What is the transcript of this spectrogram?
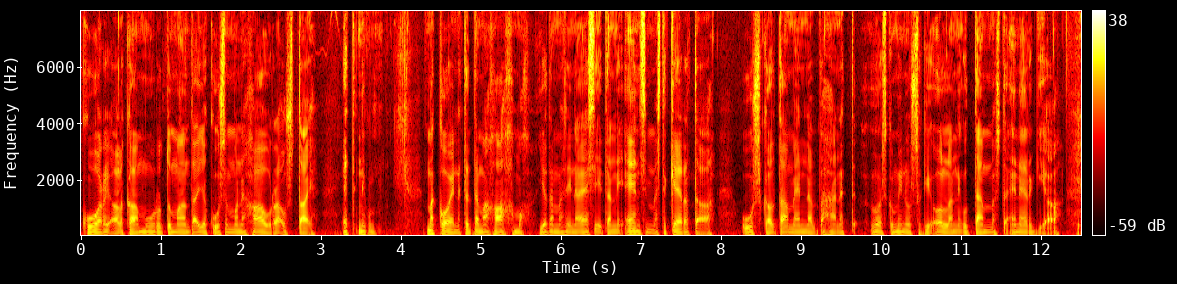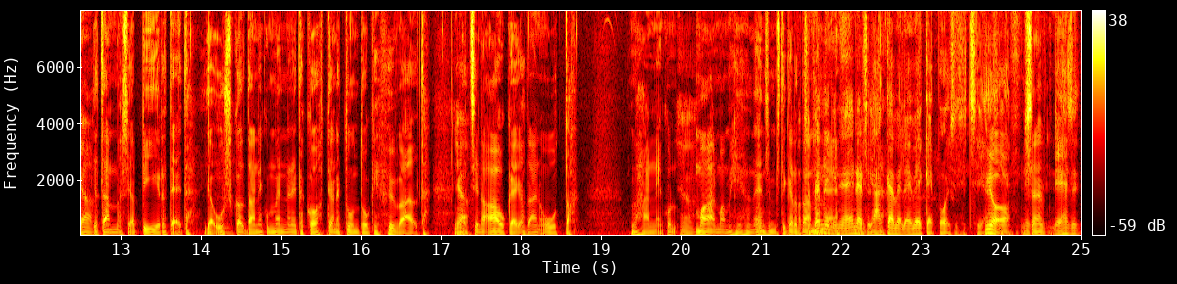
kuori alkaa murtumaan tai joku semmoinen hauraus tai että niin kuin, mä koin, että tämä hahmo, jota mä siinä esitän, niin ensimmäistä kertaa uskaltaa mennä vähän, että voisiko minussakin olla niin kuin tämmöistä energiaa ja, ja tämmöisiä piirteitä ja uskaltaa niin kuin mennä niitä kohtia, ja ne tuntuukin hyvältä. Ja. Että siinä aukeaa jotain uutta vähän niin kuin Joo. maailma, mihin hän ensimmäistä kertaa Mutta menee. Femininen energia kävelee veke pois ja sitten siihen. Joo. Niin, se, niin, eihän se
